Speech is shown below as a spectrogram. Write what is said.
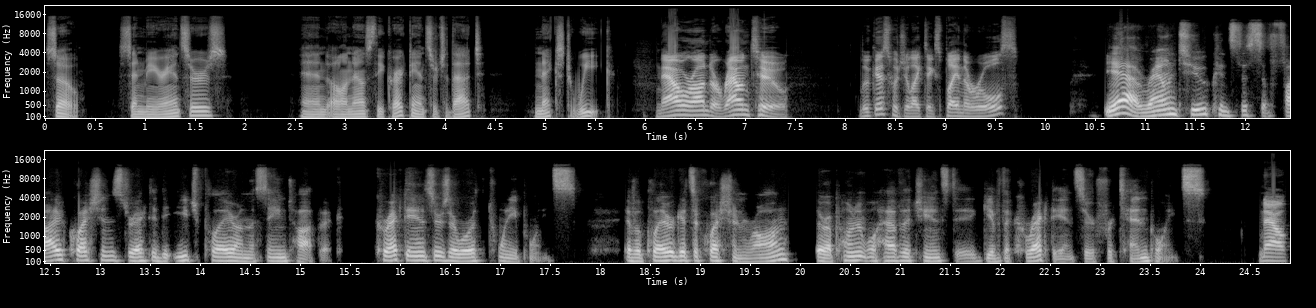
So, send me your answers, and I'll announce the correct answer to that next week. Now we're on to round two. Lucas, would you like to explain the rules? Yeah, round two consists of five questions directed to each player on the same topic. Correct answers are worth 20 points. If a player gets a question wrong, their opponent will have the chance to give the correct answer for 10 points. Now,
